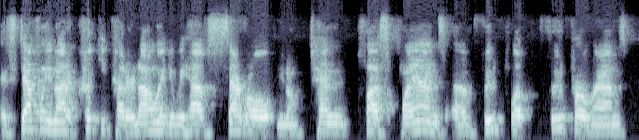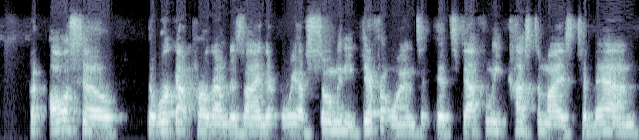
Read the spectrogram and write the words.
it's definitely not a cookie cutter. Not only do we have several, you know, 10 plus plans of food food programs, but also the workout program design. We have so many different ones. It's definitely customized to them,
